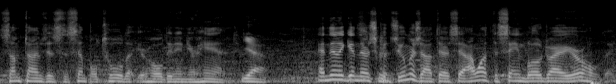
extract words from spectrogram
Sometimes it's the simple tool that you're holding in your hand. Yeah. And then again, there's consumers out there that say, I want the same blow dryer you're holding.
